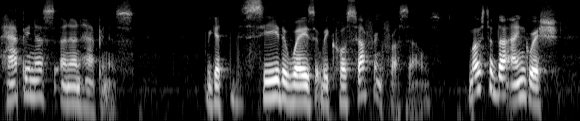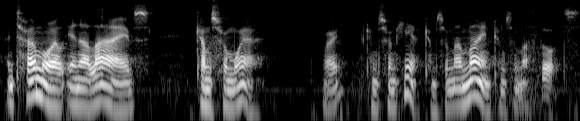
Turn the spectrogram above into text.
happiness and unhappiness. We get to see the ways that we cause suffering for ourselves. Most of the anguish and turmoil in our lives comes from where? Right? comes from here, comes from our mind, comes from our thoughts.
